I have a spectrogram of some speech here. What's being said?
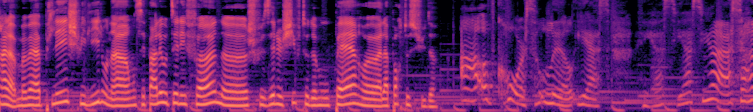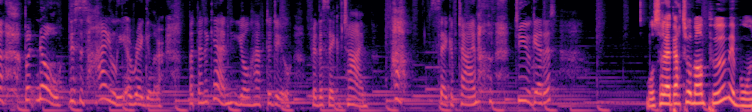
Vous m'avez appelé, je suis Lille, on, a, on s'est parlé au téléphone, euh, je faisais le shift de mon père euh, à la porte sud. Ah, of course, Lil, yes. Yes, yes, yes. but no, this is highly irregular. But then again, you'll have to do, for the sake of time. Ha! Sake of time. do you get it? Bon, ça la perturbe un peu, mais bon,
